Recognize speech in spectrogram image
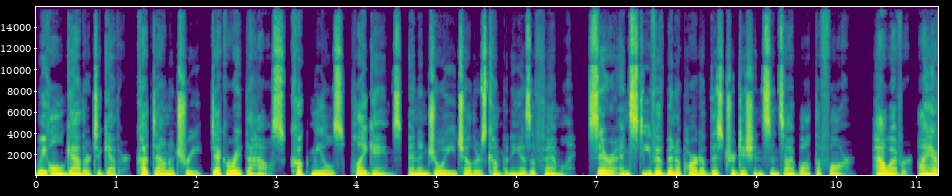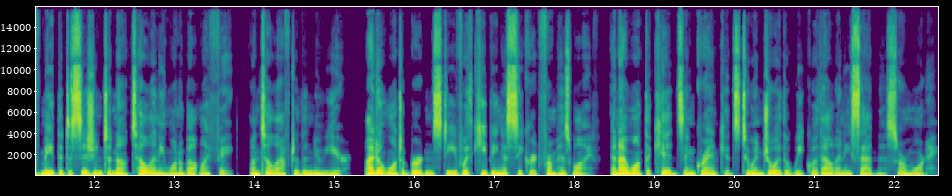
We all gather together, cut down a tree, decorate the house, cook meals, play games, and enjoy each other's company as a family. Sarah and Steve have been a part of this tradition since I bought the farm. However, I have made the decision to not tell anyone about my fate until after the new year. I don't want to burden Steve with keeping a secret from his wife, and I want the kids and grandkids to enjoy the week without any sadness or mourning.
